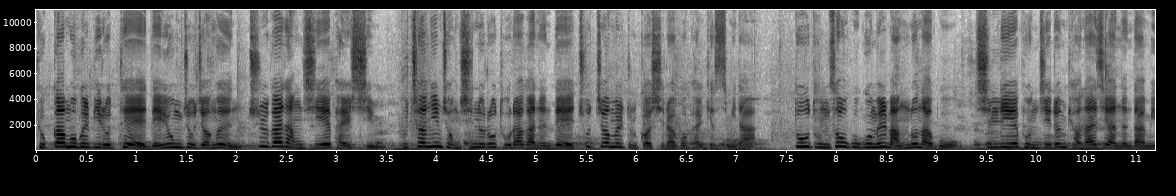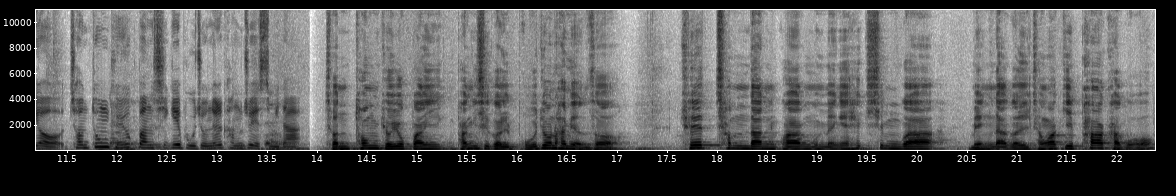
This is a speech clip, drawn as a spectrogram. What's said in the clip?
교과목을 비롯해 내용 조정은 출가 당시의 발심, 부처님 정신으로 돌아가는 데 초점을 둘 것이라고 밝혔습니다. 또 동서고금을 막론하고 진리의 본질은 변하지 않는다며 전통 교육 방식의 보존을 강조했습니다. 전통 교육 방- 방식을 보존하면서 최첨단 과학 문명의 핵심과 맥락을 정확히 파악하고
